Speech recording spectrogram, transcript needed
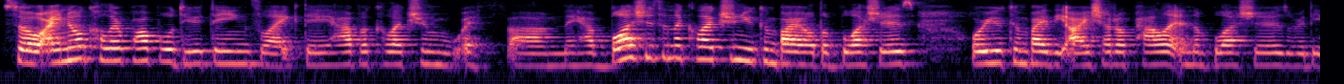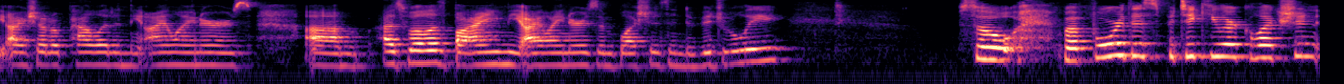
So I know ColourPop will do things like they have a collection with um, they have blushes in the collection. You can buy all the blushes or you can buy the eyeshadow palette and the blushes or the eyeshadow palette and the eyeliners um, as well as buying the eyeliners and blushes individually. So, but for this particular collection,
